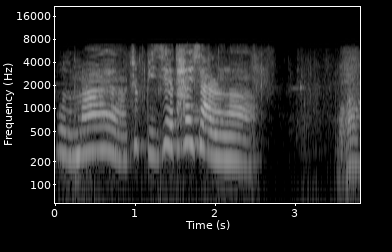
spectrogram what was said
我的妈呀，这笔记也太吓人了！我看。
